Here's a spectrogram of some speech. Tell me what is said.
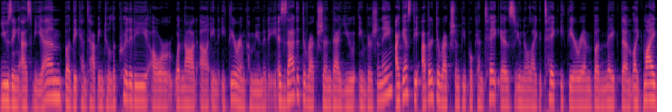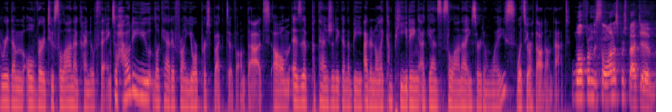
using SVM, but they can tap into liquidity or whatnot uh, in the Ethereum community. Is that the direction that you envisioning? I guess the other direction people can take is, you know, like take Ethereum but make them like migrate them over to Solana kind of thing. So how do you look at it from your perspective on that? Um, is it potentially going to be, I don't know, like competing against Solana in certain ways? What's your thought on that? Well, from the Solana's perspective,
